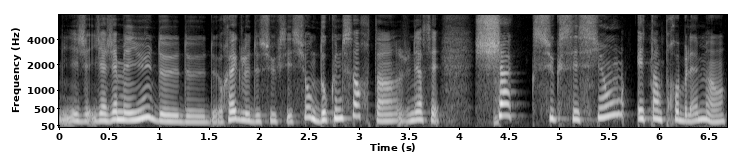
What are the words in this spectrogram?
Il n'y a jamais eu de, règles de succession d'aucune sorte. Hein. Je veux dire, chaque succession est un problème, hein.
